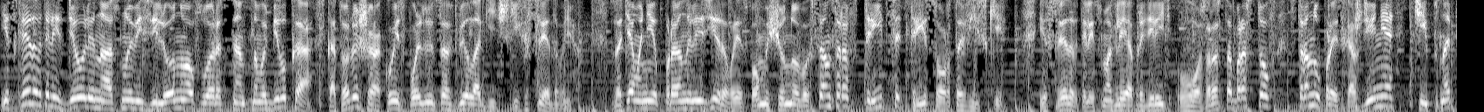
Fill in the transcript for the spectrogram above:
исследователи сделали на основе зеленого флуоресцентного белка, который широко используется в биологических исследованиях. Затем они проанализировали с помощью новых сенсоров 33 сорта виски. Исследователи смогли определить возраст образцов, страну происхождения, тип напитка,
